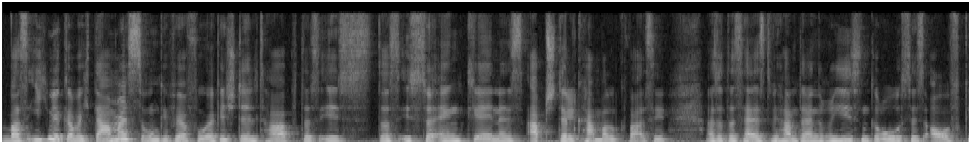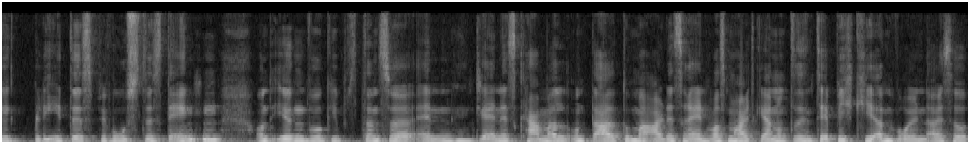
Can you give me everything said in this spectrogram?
was ich mir, glaube ich, damals so ungefähr vorgestellt habe, das ist, das ist so ein kleines Abstellkammerl quasi. Also das heißt, wir haben da ein riesengroßes, aufgeblähtes, bewusstes Denken und irgendwo gibt es dann so ein kleines Kammerl und da tun wir alles rein, was wir halt gern unter den Teppich kehren wollen. Also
